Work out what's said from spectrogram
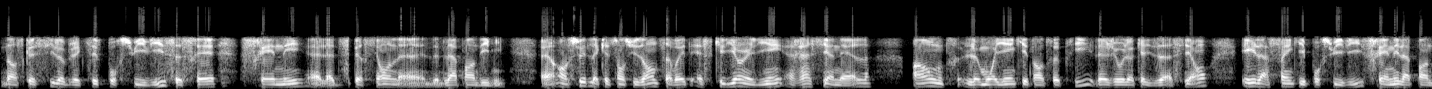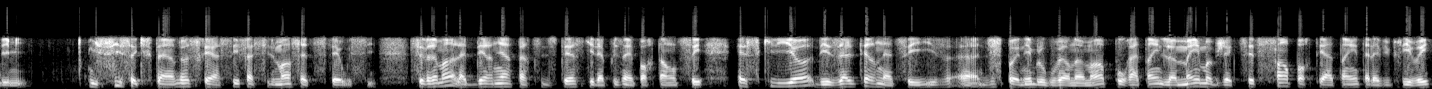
Dans ce cas-ci, l'objectif poursuivi, ce serait freiner euh, la dispersion de la, pandémie. Euh, ensuite, la question suivante, ça va être est-ce qu'il y a un lien rationnel entre le moyen qui est entrepris, la géolocalisation, et la fin qui est poursuivie, freiner la pandémie. Ici, ce critère-là serait assez facilement satisfait aussi. C'est vraiment la dernière partie du test qui est la plus importante. C'est est-ce qu'il y a des alternatives euh, disponibles au gouvernement pour atteindre le même objectif sans porter atteinte à la vie privée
